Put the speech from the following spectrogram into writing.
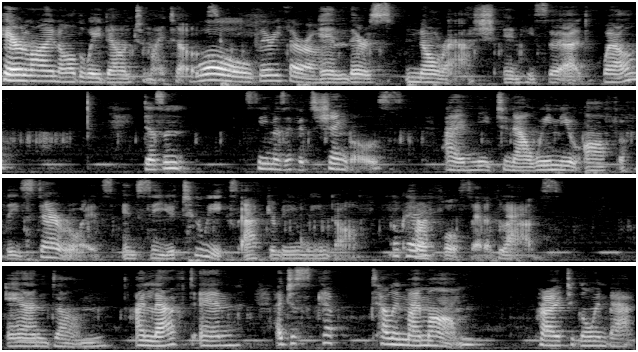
hairline all the way down to my toes. Whoa, very thorough. And there's no rash. And he said, Well, doesn't seem as if it's shingles. I need to now wean you off of these steroids and see you two weeks after being weaned off okay. for a full set of labs. And um, I left and I just kept telling my mom prior to going back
